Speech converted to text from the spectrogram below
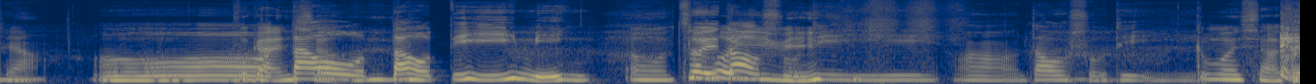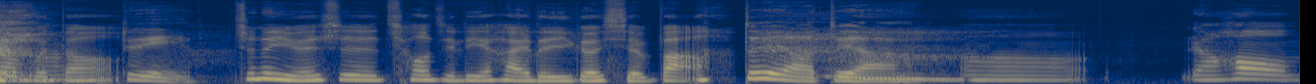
这样哦，不敢想。到到第一名，嗯，最倒数第一，嗯，倒数第一。根本想象不到，对。真的以为是超级厉害的一个学霸。对啊，对啊，嗯，然后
